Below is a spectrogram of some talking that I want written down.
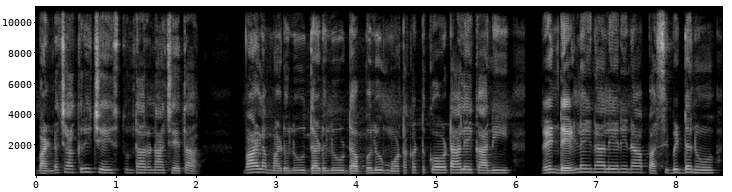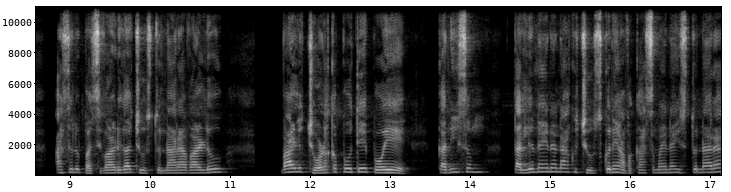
బండ చాకరీ చేయిస్తుంటారు నా చేత. వాళ్ళ మడులు దడులు డబ్బులు మూటకట్టుకోవటాలే కానీ రెండేళ్ళైనా లేని నా పసిబిడ్డను అసలు పసివాడిగా చూస్తున్నారా వాళ్ళు? వాళ్ళు చూడకపోతే పోయే కనీసం తల్లినైనా నాకు చూసుకునే అవకాశమైనా ఇస్తున్నారా?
